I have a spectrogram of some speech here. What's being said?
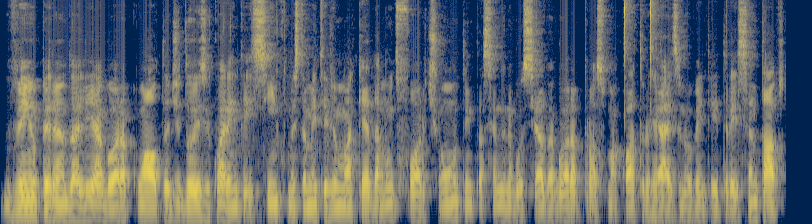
vem operando ali agora com alta de 2,45, mas também teve uma queda muito forte ontem, está sendo negociado agora próximo a R$ 4,93.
